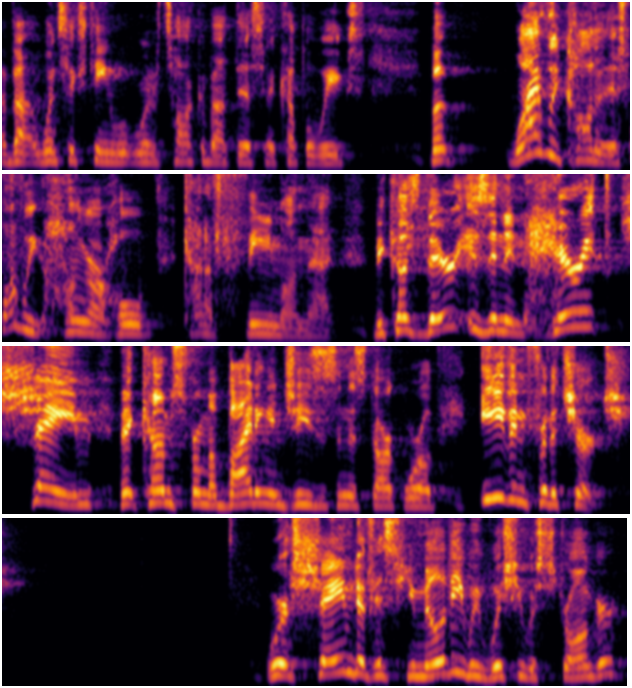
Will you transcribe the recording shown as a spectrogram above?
about 116 we're going to talk about this in a couple weeks. But why have we called it this? Why have we hung our whole kind of theme on that? Because there is an inherent shame that comes from abiding in Jesus in this dark world, even for the church. We're ashamed of his humility. We wish he was stronger.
